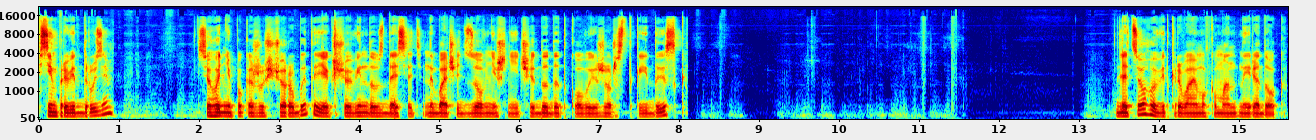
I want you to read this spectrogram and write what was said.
Всім привіт, друзі! Сьогодні покажу, що робити, якщо Windows 10 не бачить зовнішній чи додатковий жорсткий диск. Для цього відкриваємо командний рядок.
